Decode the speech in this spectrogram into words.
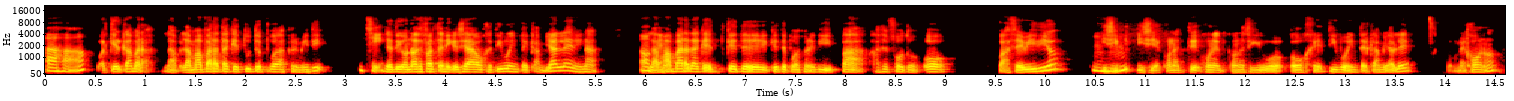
Ajá. cualquier cámara, la, la más barata que tú te puedas permitir. Sí. Ya te digo, no hace falta ni que sea objetivo intercambiable ni nada. La más barata que, que te, que te puedas permitir para hacer fotos o para hacer vídeos, y, si, Ujú. y si es con, con, con ese objetivo intercambiable, pues mejor, ¿no?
